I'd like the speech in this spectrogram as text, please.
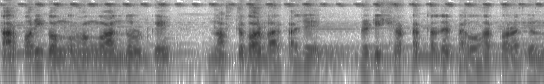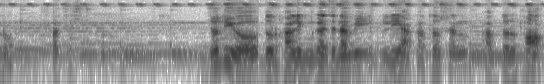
তারপরই বঙ্গভঙ্গ আন্দোলনকে নষ্ট করবার কাজে ব্রিটিশ সরকার তাদের ব্যবহার করার জন্য সচেষ্ট হল। যদিও দুর হালিম গজনবী, লিয়াকাত হোসেন, আব্দুল হক,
